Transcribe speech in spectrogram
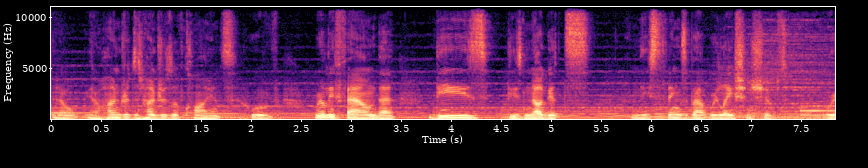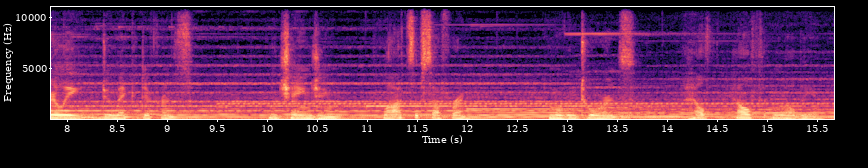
you know, you know hundreds and hundreds of clients who have really found that these these nuggets and these things about relationships really do make a difference in changing lots of suffering moving towards health health and well-being.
